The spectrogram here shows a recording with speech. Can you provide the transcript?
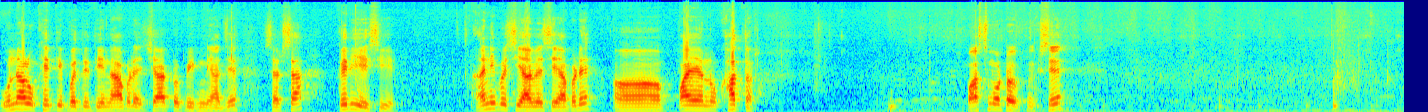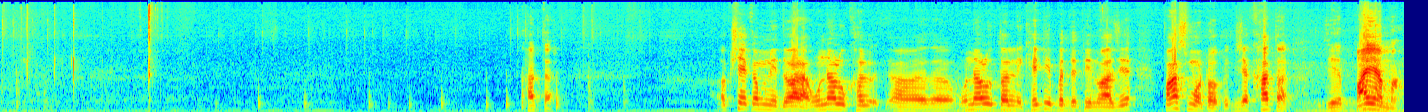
ઉનાળુ ખેતી પદ્ધતિના આપણે ચાર ટોપિકની આજે ચર્ચા કરીએ છીએ. આની પછી આવે છે આપણે પાયાનું ખાતર. પાંચમો ટોપિક છે. ખાતર. અક્ષય કંપની દ્વારા ઉનાળુ ખલ ઉનાળુ તલની ખેતી પદ્ધતિનો આજે પાંચમો ટોપિક જે ખાતર જે પાયામાં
